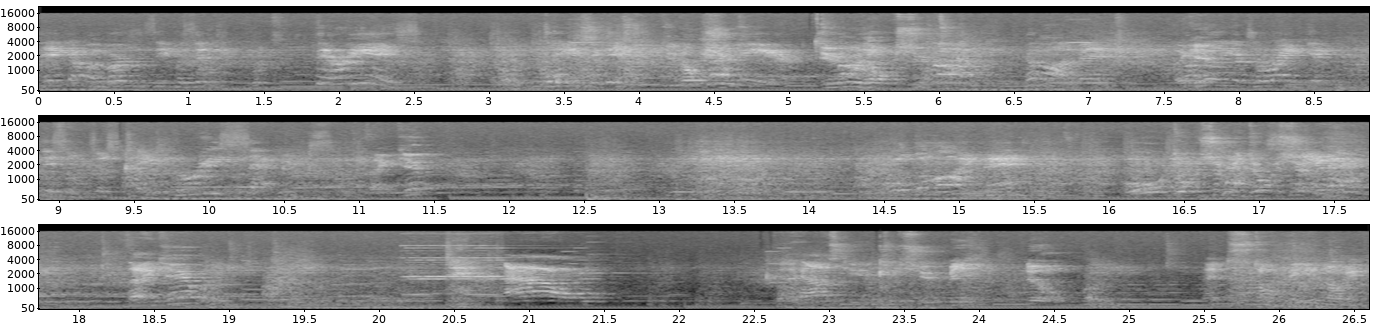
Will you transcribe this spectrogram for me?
Take up emergency position. There he is! Do not shoot. here! Do not shoot. Come on, man. Familiar terrain. This'll just take three seconds. Thank you. Oh, don't shoot me, don't shoot me. Thank you. Ow. Did I ask you to shoot me? No. And stop being annoying.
